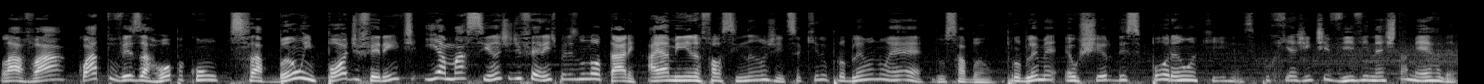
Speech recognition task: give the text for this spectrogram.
lavar quatro vezes a roupa com sabão em pó diferente e amaciante diferente pra eles não notarem. Aí a menina fala assim, não, gente, isso aqui o problema não é do sabão. O problema é, é o cheiro desse porão aqui. Porque a gente vive nesta merda.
